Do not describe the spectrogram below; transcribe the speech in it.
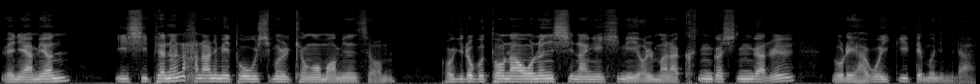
왜냐하면 이 시편은 하나님의 도우심을 경험하면서 거기로부터 나오는 신앙의 힘이 얼마나 큰 것인가를 노래하고 있기 때문입니다.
